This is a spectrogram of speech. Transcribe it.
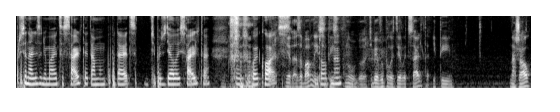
профессионально занимается сальто, и там ему попадается, типа, сделай сальто. Он такой класс. Нет, а забавно, если ты, ну, тебе выпало сделать сальто, и ты нажал,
